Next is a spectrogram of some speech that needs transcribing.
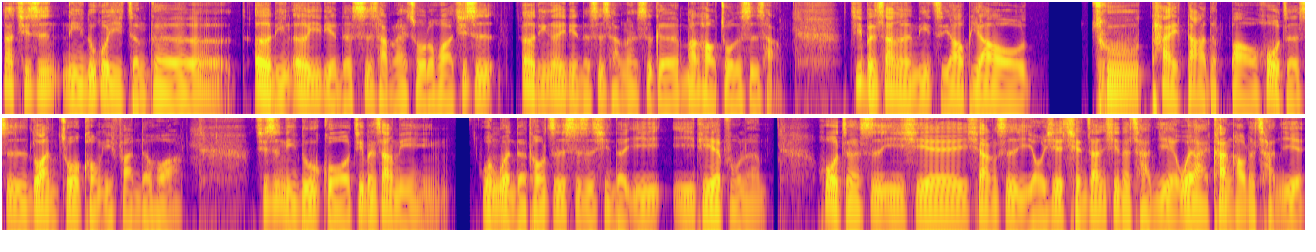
那其实你如果以整个二零二一年的市场来说的话，其实。二零二一年的市场呢，是个蛮好做的市场。基本上呢，你只要不要出太大的包，或者是乱做空一番的话，其实你如果基本上你稳稳的投资市值型的 E ETF 呢，或者是一些像是有一些前瞻性的产业、未来看好的产业，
